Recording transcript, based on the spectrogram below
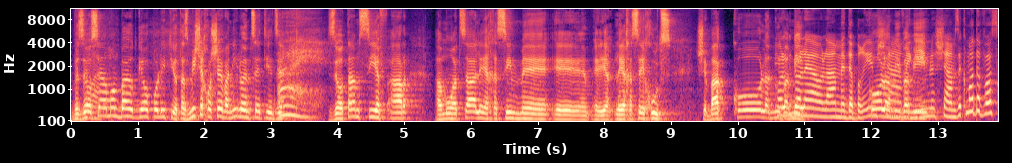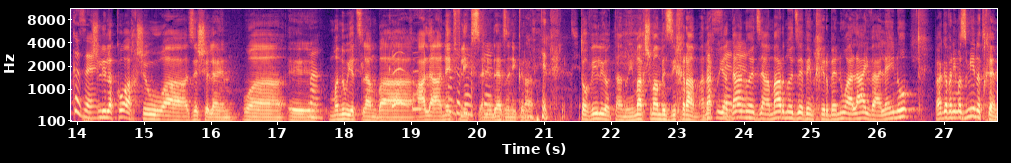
וזה עושה המון בעיות גיאופוליטיות. אז מי שחושב, אני לא המצאתי את זה, זה אותם CFR, המועצה ליחסים, אה, אה, אה, ליחסי חוץ, שבה כל המי כל ומי, גדולי העולם מדברים כל שם, המי ומי. מגיעים לשם, זה כמו דבוס כזה. יש לי לקוח שהוא זה שלהם, הוא? המנוי אצלם ב- על הנטפליקס, דבר, אני כן. יודע איך זה נקרא. תובילי אותנו, יימח שמם וזכרם. אנחנו. ידענו את זה, אמרנו את זה, והם חרבנו עליי ועלינו. ואגב, אני מזמין אתכם,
